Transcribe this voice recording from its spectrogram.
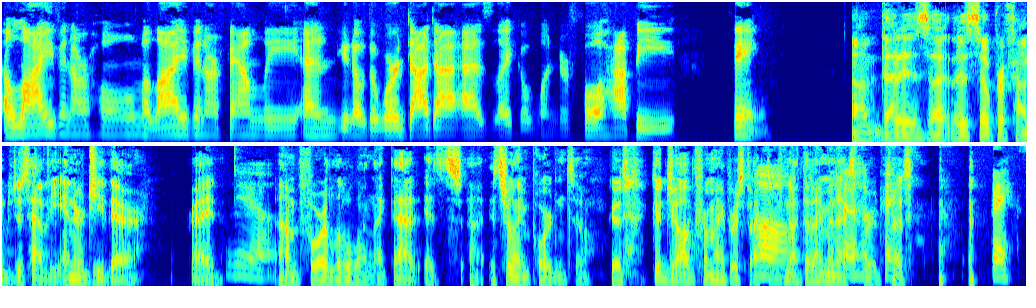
alive in our home, alive in our family, and you know the word Dada as like a wonderful, happy thing. Um, that is uh, that is so profound to just have the energy there, right? Yeah. Um, for a little one like that, it's uh, it's really important. So good good job from my perspective. Oh. Not that I'm an expert, but thanks.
